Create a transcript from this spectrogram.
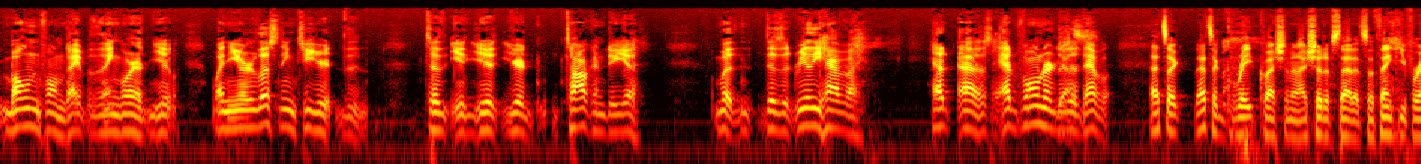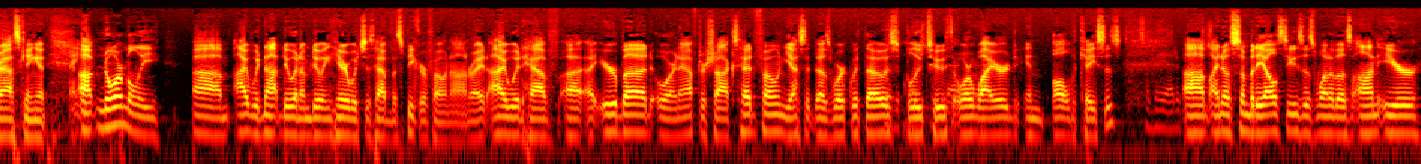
bone phone type of thing where you when you're listening to your the, to you, you, you're talking to you, but does it really have a head uh, headphone or does Yes. it have? A, That's a that's a great question, and I should have said it. So thank you for asking it. Uh, normally, um, I would not do what I'm doing here, which is have the speakerphone on. Right? I would have uh, an earbud or an AfterShokz headphone. Yes, it does work with those, Bluetooth or wired in all the cases. Um, I know somebody else uses one of those on-ear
